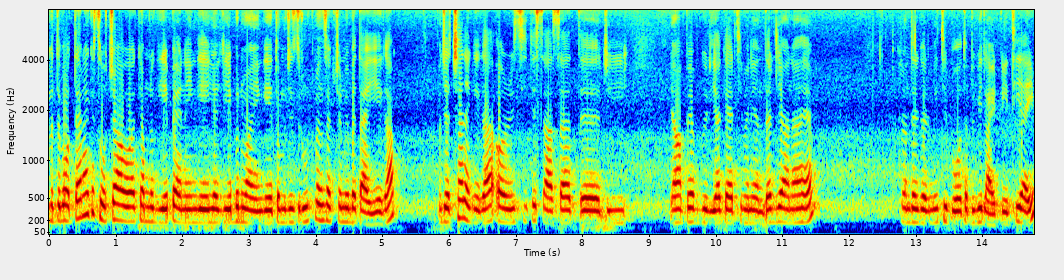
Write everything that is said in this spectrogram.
मतलब होता है ना कि सोचा होगा कि हम लोग ये पहनेंगे या ये बनवाएँगे तो मुझे ज़रूर कमेंट सेक्शन में बताइएगा। मुझे अच्छा लगेगा और इसी के साथ साथ जी, यहाँ पे अब गुड़िया कह रही थी मैंने अंदर जाना है फिर अंदर गर्मी थी बहुत, अभी भी लाइट नहीं थी आई।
